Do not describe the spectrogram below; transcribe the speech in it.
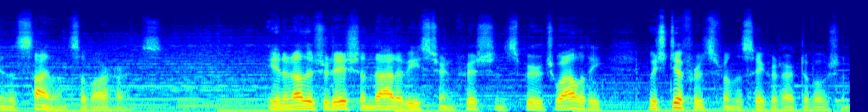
in the silence of our hearts. In another tradition, that of Eastern Christian spirituality, which differs from the Sacred Heart devotion,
